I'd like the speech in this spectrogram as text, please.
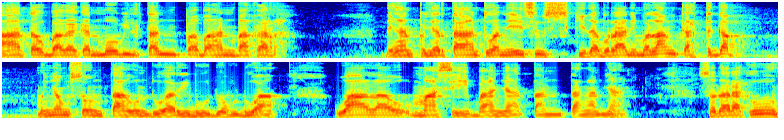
atau bagaikan mobil tanpa bahan bakar. Dengan penyertaan Tuhan Yesus kita berani melangkah tegap menyongsong tahun 2022 walau masih banyak tantangannya. Saudaraku,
